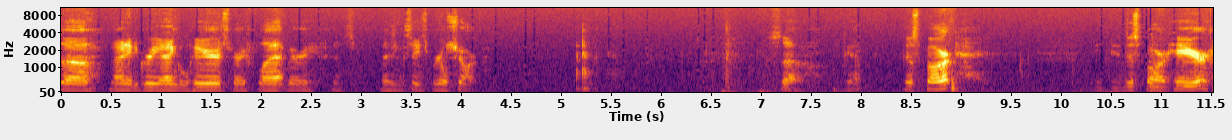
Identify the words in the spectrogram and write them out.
uh, 90 degree angle here. It's very flat, very as you can see, it's real sharp. So, got this part, this part here.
